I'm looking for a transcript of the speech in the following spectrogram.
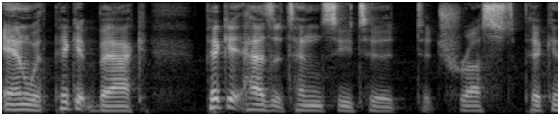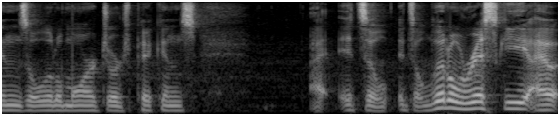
And with Pickett back, Pickett has a tendency to to trust Pickens a little more, George Pickens. It's a it's a little risky. I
